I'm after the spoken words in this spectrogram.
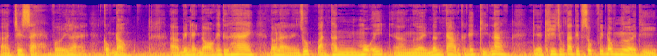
à, chia sẻ với lại cộng đồng à, bên cạnh đó cái thứ hai đó là giúp bản thân mỗi à, người nâng cao được các cái kỹ năng. Khi chúng ta tiếp xúc với đông người thì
